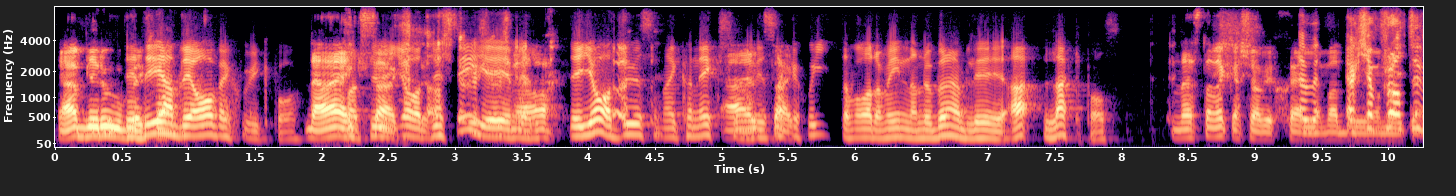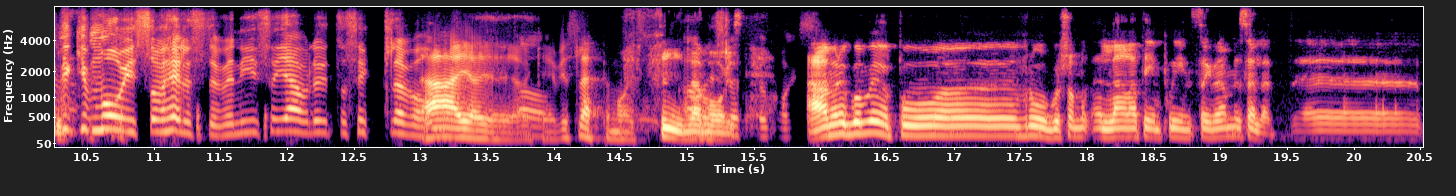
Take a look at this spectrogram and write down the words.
Jag blir obekväm. Det är det han blir avundsjuk på. Nej, exakt. Du, ja, du ser ju Emil. Det är jag du som är connection. Ja, vi snackar skit om Adam innan. Nu börjar han bli lack på oss. Nästa vecka kör vi själva. Jag, kan prata hur mycket mojs som helst nu, men ni är så jävla ute och cyklar med honom. Ja, ja, ja, ja. Okej, vi släpper mojs. Fina ja, mojs. Ja, men då går vi upp på uh, frågor som landat in på Instagram istället. Uh,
